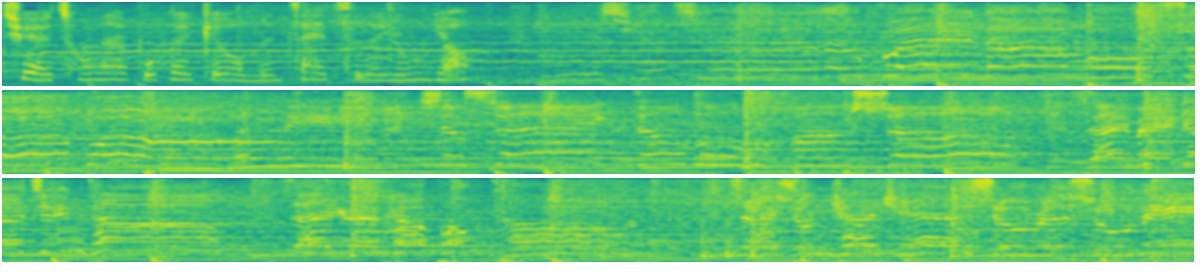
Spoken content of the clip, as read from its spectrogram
却从来不会给我们再次的拥有。在每个尽头在约好碰头，再睁开眼就认出。你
